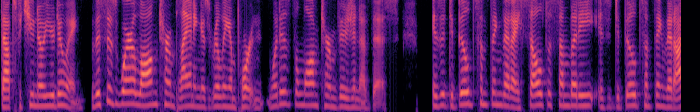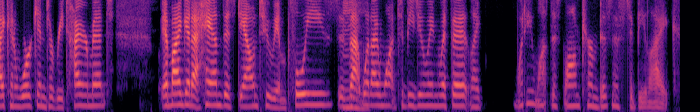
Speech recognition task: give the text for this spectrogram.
That's what you know you're doing. This is where long term planning is really important. What is the long term vision of this? Is it to build something that I sell to somebody? Is it to build something that I can work into retirement? Am I going to hand this down to employees? Is that Mm. what I want to be doing with it? Like, what do you want this long term business to be like?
